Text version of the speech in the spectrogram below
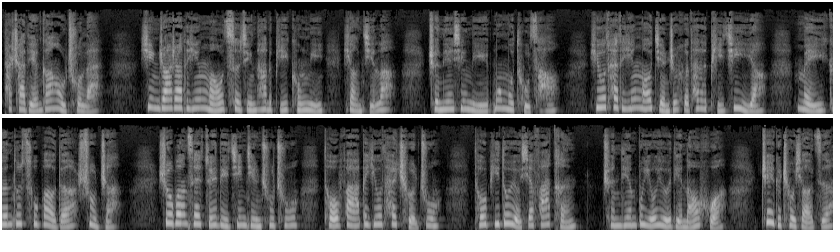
他差点干呕出来。硬扎扎的阴毛刺进他的鼻孔里，痒极了。春天心里默默吐槽：犹太的阴毛简直和他的脾气一样，每一根都粗暴地竖着。手棒在嘴里进进出出，头发被犹太扯住，头皮都有些发疼。春天不由有点恼火，这个臭小子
